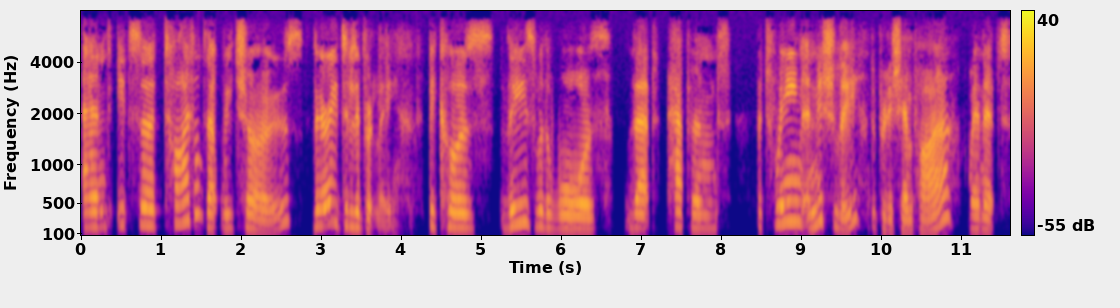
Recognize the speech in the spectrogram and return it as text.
and it's a title that we chose very deliberately because these were the wars that happened between initially the British Empire, when it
